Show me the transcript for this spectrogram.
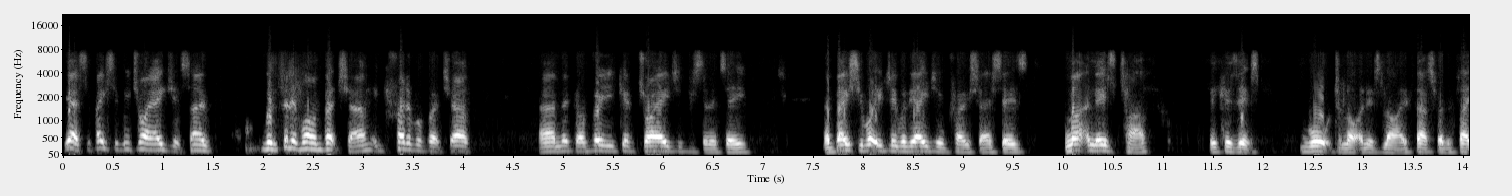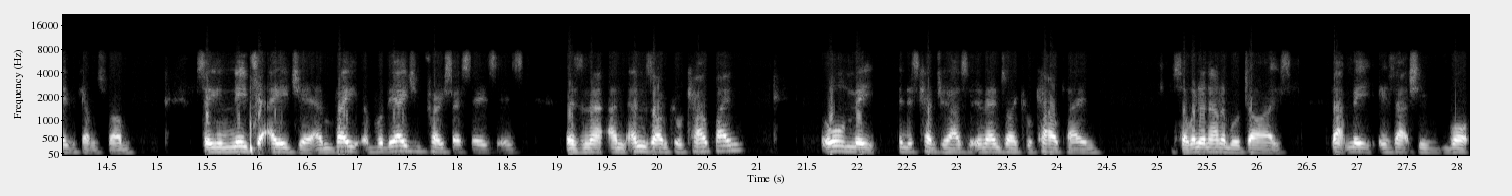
yeah, so basically we dry age it. So with Philip Warren Butcher, incredible butcher, um, they've got a really good dry aging facility. And basically what you do with the aging process is mutton is tough because it's walked a lot in its life. That's where the flavour comes from. So you need to age it. And ba- what the aging process is, is there's an, an enzyme called calpain. All meat in this country has an enzyme called calpain. So when an animal dies, that meat is actually what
